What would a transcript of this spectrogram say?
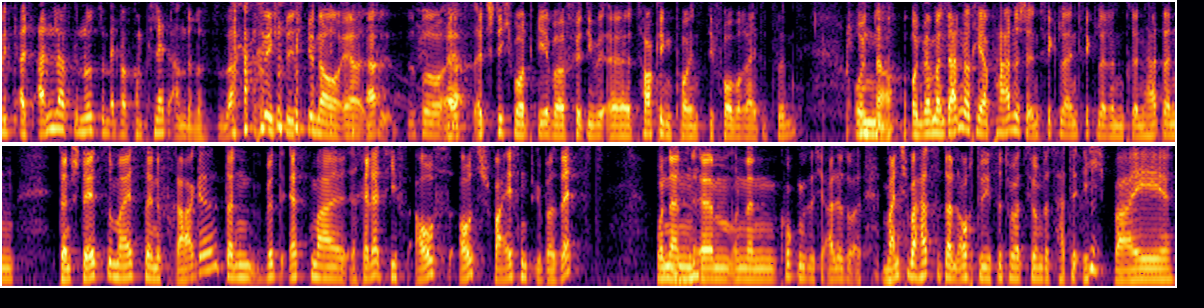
wird als Anlass genutzt, um etwas komplett anderes zu sagen. Richtig, genau, ja. Ja. So als, als Stichwortgeber für die äh, Talking Points, die vorbereitet sind. Und, Genau. und wenn man dann noch japanische Entwickler, Entwicklerinnen drin hat, dann, dann stellst du meist deine Frage, dann wird erstmal relativ auf, ausschweifend übersetzt. Und dann, Mhm. ähm, und dann gucken sich alle so. Manchmal hast du dann auch die Situation, das hatte ich bei,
